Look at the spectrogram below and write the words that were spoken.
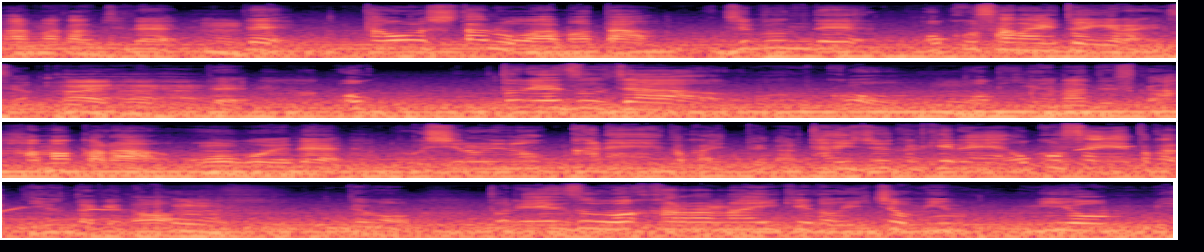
あんな感じで、ん。で倒したのはまた自分で起こさないといけないんですよ。はいはいはい。でおとりあえずじゃあこう、うん大き何ですか？浜から大声で「後ろに乗っかれ!」とか言ってから「体重かけれ起こせ!」とかって言うんだけど、うん。でもとりあえずわからないけど一応身身を聞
